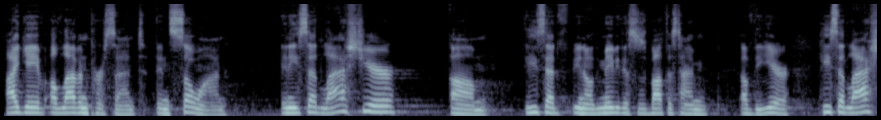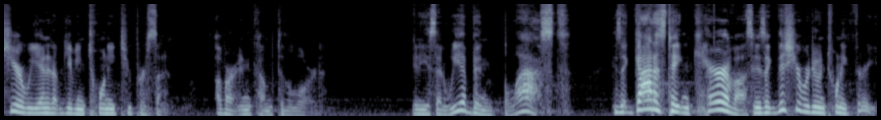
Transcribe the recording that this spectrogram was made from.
I gave 11%, and so on. And he said, Last year, um, he said, you know, maybe this was about this time of the year. He said, Last year we ended up giving 22% of our income to the Lord. And he said, We have been blessed. He's like, God has taken care of us. he's like, This year we're doing 23.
